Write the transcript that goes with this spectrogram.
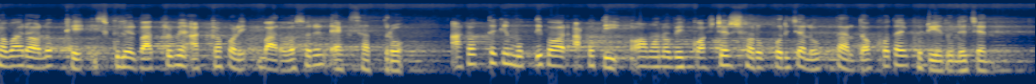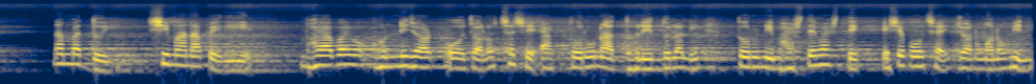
সবার অলক্ষ্যে স্কুলের বাথরুমে আটকা পড়ে বারো বছরের এক ছাত্র। আটক থেকে মুক্তি পাওয়ার আকতি অমানবিক কষ্টের স্বরূপ পরিচালক তার দক্ষতায় ফুটিয়ে তুলেছেন। নাম্বার দুই, সীমানা পেরিয়ে। ভয়াবহ ঘূর্ণিঝড় ও জলোচ্ছ্বাসে এক তরুণ আর ধনির দুলালি তরুণী ভাসতে ভাসতে এসে পৌঁছায় জনমানবহীন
